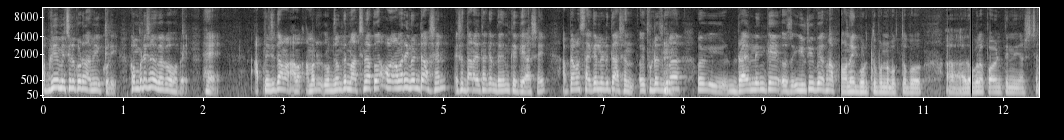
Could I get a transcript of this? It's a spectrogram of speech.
আপনি মিছিল করেন আমি করি। কম্পিটিশন এভাবে হবে হ্যাঁ। আপনি যদি আমা- আমা- আমার লোকজনকে না চিনে আপনি আমার ইভেন্টে আসেন, এসে দাঁড়িয়ে থাকেন, দেখেন কে কে আসে। আপনি আমার সাইকেল রেডিতে আসেন, ওই ফুটেজগুলো ওই ড্রাইভ লিঙ্কে ইউটিউবে এখন আপনি অনেক গুরুত্বপূর্ণ বক্তব্য ওগুলো পয়েন্ট নিয়ে আসছেন।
